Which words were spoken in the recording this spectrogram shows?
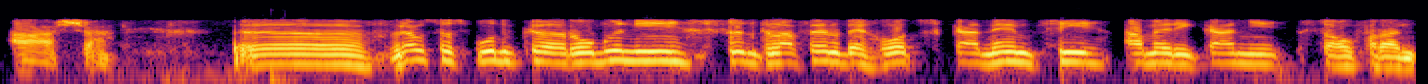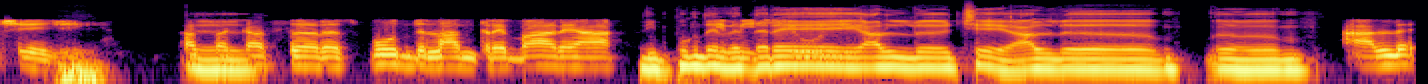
Așa. Uh, vreau să spun că românii sunt la fel de hoți ca nemții, americanii sau francezii. Asta ca să răspund la întrebarea... Din punct de vedere al ce? Al, uh, al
